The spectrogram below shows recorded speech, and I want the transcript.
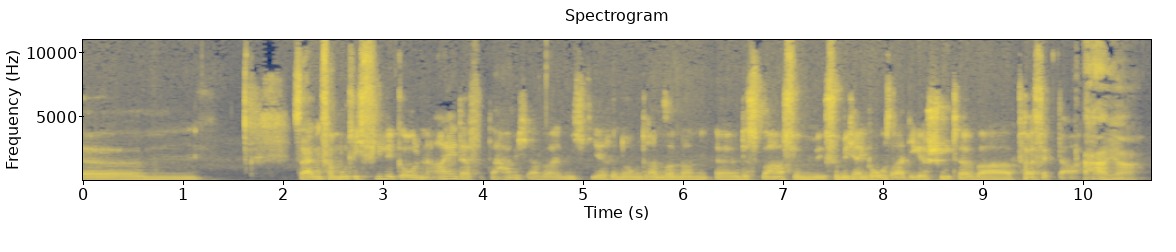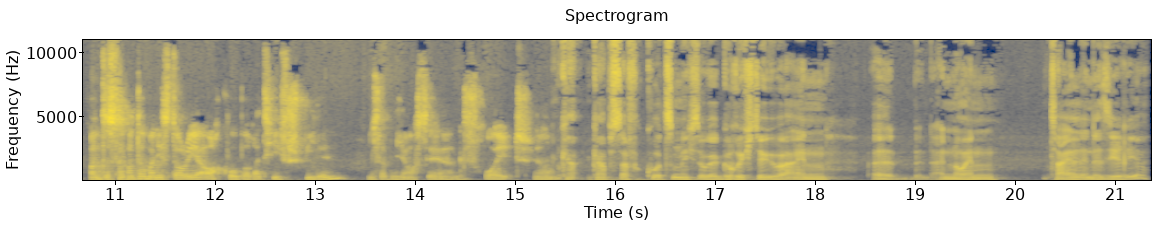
ähm, sagen vermutlich viele Golden Eye, da, da habe ich aber nicht die Erinnerung dran, sondern äh, das war für, für mich ein großartiger Shooter, war Perfect Dark. Ah ja. Und das, da konnte man die Story ja auch kooperativ spielen. Das hat mich auch sehr gefreut. Ja. Gab es da vor kurzem nicht sogar Gerüchte über einen, äh, einen neuen Teil in der Serie?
